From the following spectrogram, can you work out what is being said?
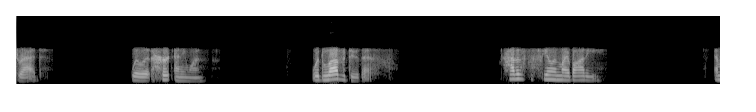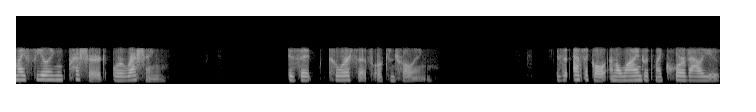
dread? Will it hurt anyone? Would love do this? How does this feel in my body? Am I feeling pressured or rushing? Is it coercive or controlling? Is it ethical and aligned with my core values?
